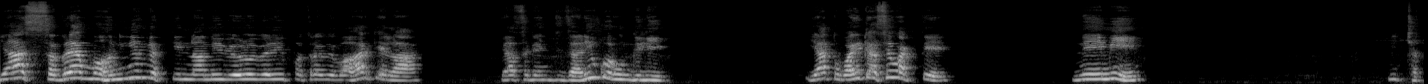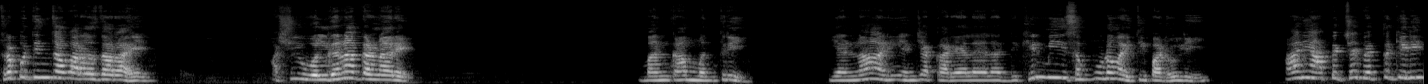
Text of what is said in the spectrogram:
या सगळ्या महनीय व्यक्तींना मी वेळोवेळी पत्रव्यवहार केला. या सगळ्यांची जाणीव करून दिली. यात वाईट असे वाटते. नेहमी मी छत्रपतींचा वारसदार आहे. अशी वल्गना करणारे बांधकाम मंत्री यांना आणि यांच्या कार्यालयाला देखील मी संपूर्ण माहिती पाठवली आणि अपेक्षा व्यक्त केली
